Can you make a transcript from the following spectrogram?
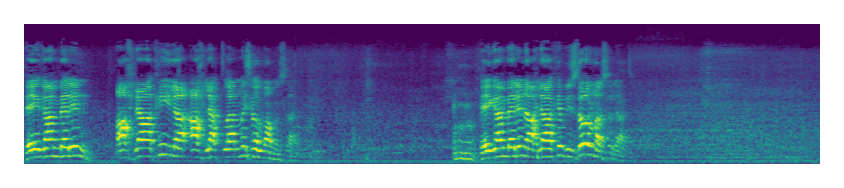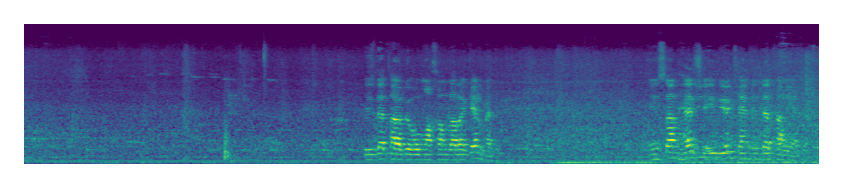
peygamberin ahlakıyla ahlaklanmış olmamız lazım. Peygamberin ahlakı bizde olması lazım. Biz de tabi o makamlara gelmedik. İnsan her şeyi diyor kendinde tanıyacak.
